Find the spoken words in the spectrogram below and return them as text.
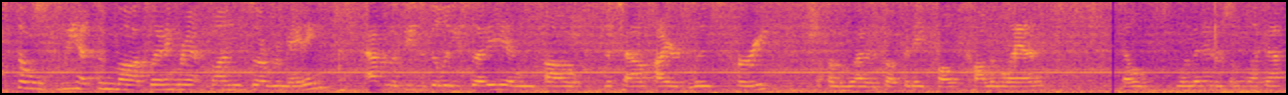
so we had some uh, planning grant funds uh, remaining after the feasibility study, and uh, the town hired Liz Curry, uh, who has a company called Common Lands L Limited or something like that.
